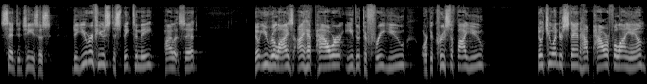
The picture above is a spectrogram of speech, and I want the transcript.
said to Jesus, Do you refuse to speak to me? Pilate said. Don't you realize I have power either to free you or to crucify you? Don't you understand how powerful I am?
